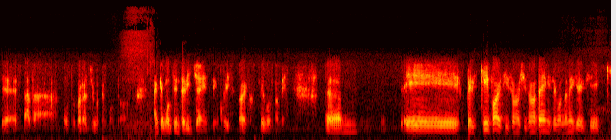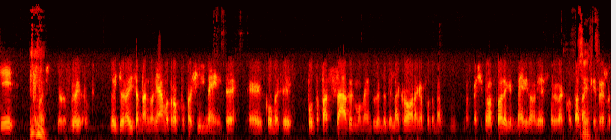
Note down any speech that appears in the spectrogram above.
che è stata molto coraggiosa e molto, anche molto intelligente in questo, ecco, secondo me. Um, perché poi ci sono, ci sono, temi secondo me che, che, che noi giornalisti abbandoniamo troppo facilmente, eh, come se appunto passato il momento del, della cronaca, appunto, ma, ma, ci sono storie che meritano di essere raccontate certo. anche per,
